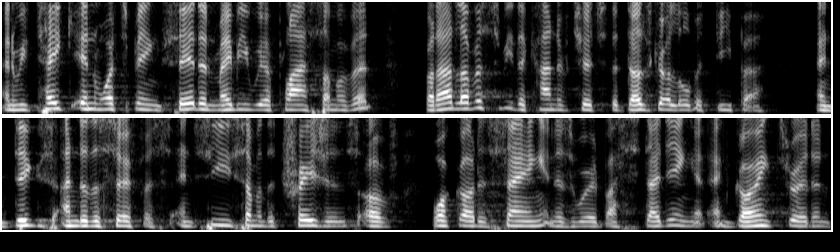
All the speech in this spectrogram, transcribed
and we take in what's being said and maybe we apply some of it. But I'd love us to be the kind of church that does go a little bit deeper and digs under the surface and sees some of the treasures of what God is saying in His Word by studying it and going through it and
